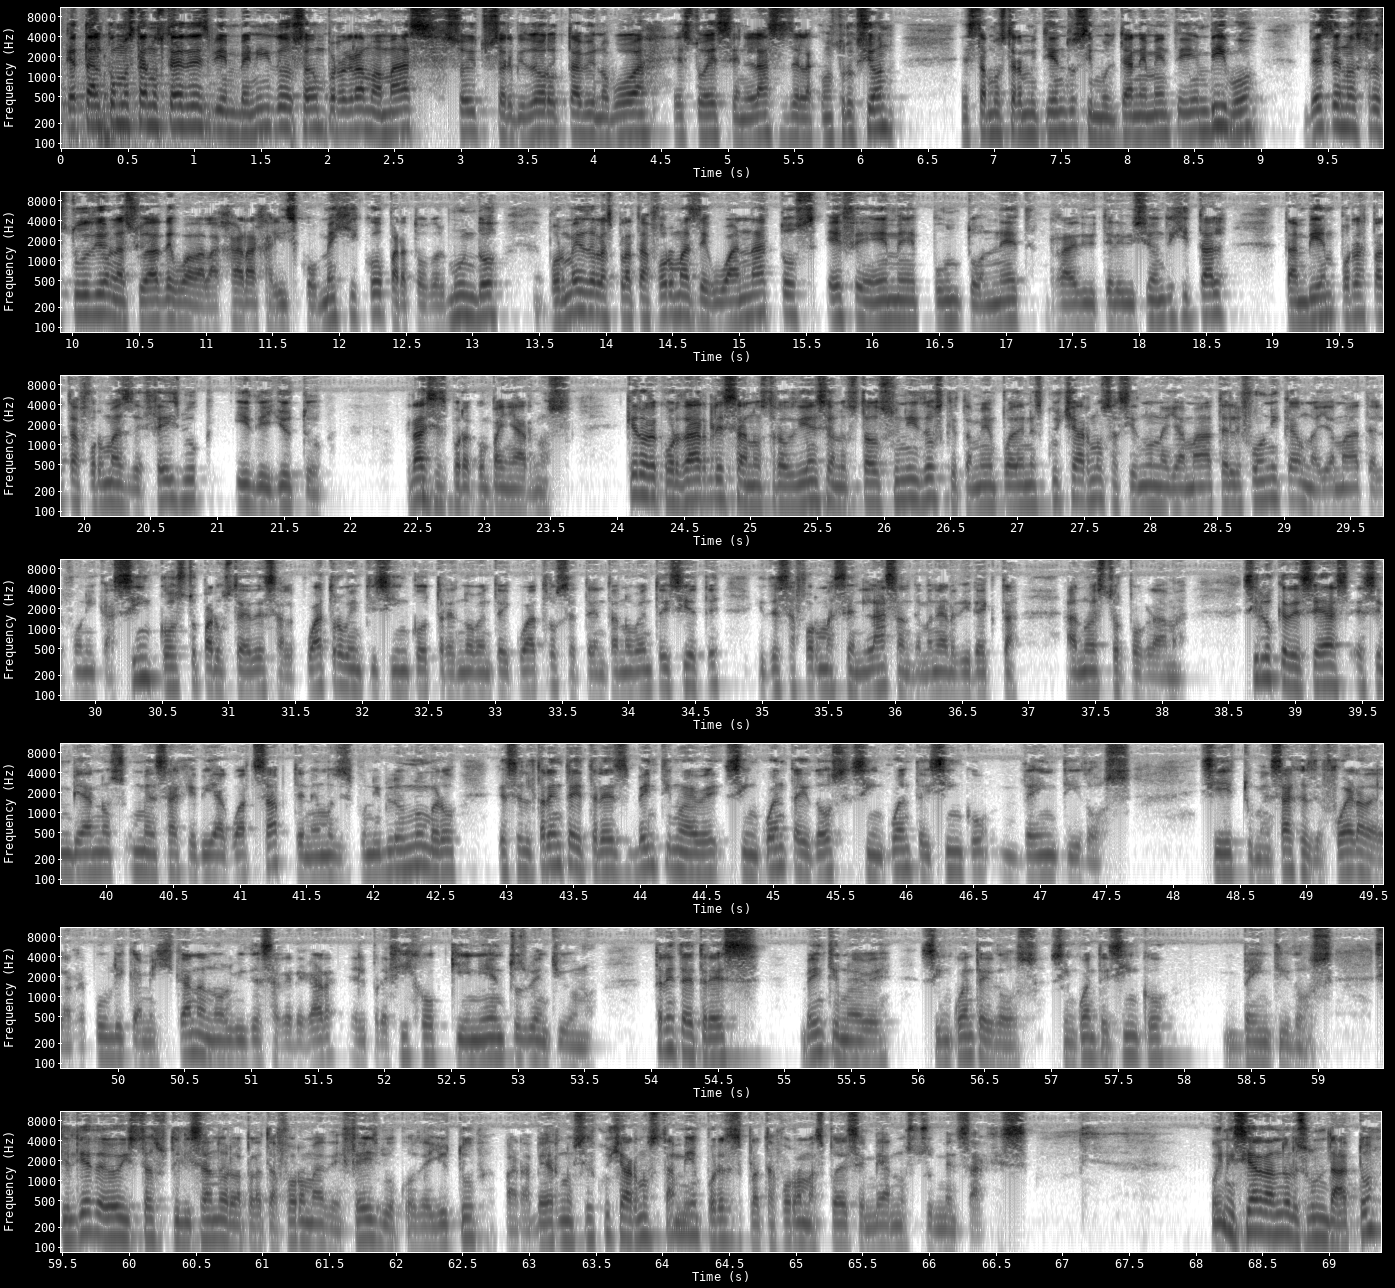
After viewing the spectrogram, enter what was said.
¿Qué tal? ¿Cómo están ustedes? Bienvenidos a un programa más. Soy tu servidor Octavio Novoa. Esto es Enlaces de la Construcción. Estamos transmitiendo simultáneamente y en vivo desde nuestro estudio en la ciudad de Guadalajara, Jalisco, México, para todo el mundo, por medio de las plataformas de guanatosfm.net, radio y televisión digital, también por las plataformas de Facebook y de YouTube. Gracias por acompañarnos. Quiero recordarles a nuestra audiencia en los Estados Unidos que también pueden escucharnos haciendo una llamada telefónica, una llamada telefónica sin costo para ustedes al 425-394-7097 y de esa forma se enlazan de manera directa a nuestro programa. Si lo que deseas es enviarnos un mensaje vía WhatsApp, tenemos disponible un número que es el 33 29 52 55 22. Si tu mensaje es de fuera de la República Mexicana, no olvides agregar el prefijo 521. 33 29 52 55 22. Si el día de hoy estás utilizando la plataforma de Facebook o de YouTube para vernos y escucharnos, también por esas plataformas puedes enviarnos tus mensajes. Voy a iniciar dándoles un dato.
